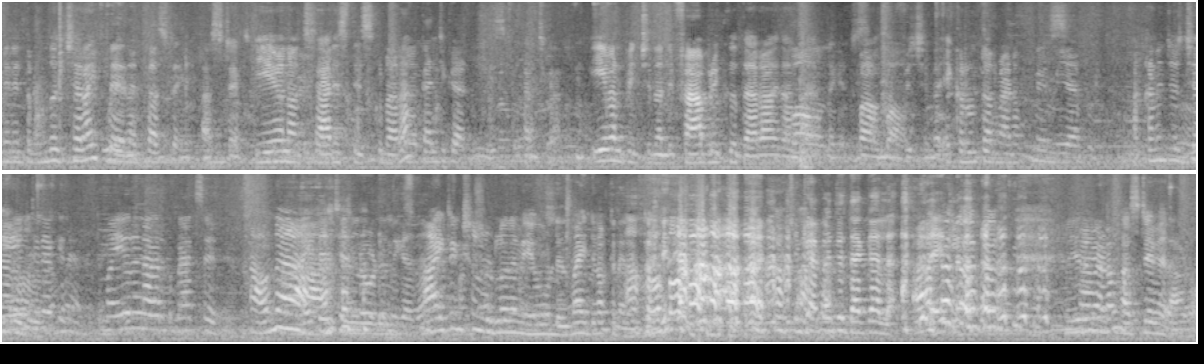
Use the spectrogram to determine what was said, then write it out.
మీరు ఇంత ముందు వచ్చారా? ఇప్పుడు ఫస్ట్ టైం ఫస్ట్ టైం ఏమైనా శారీస్ తీసుకున్నారా? కంచి కాటన్ తీసుకున్నాం. మంచిగా ఏమనిపించిందండి? ఫ్యాబ్రిక్ ధర ఇదంతా? బాగుంది. బాగుంది అనిపించింది? ఎక్కడ ఉంటారు మేడం? మేము అక్కడ నుంచి వచ్చారు. మయూర నగర్కి బ్యాక్ సైడ్ అవునా? హైటెన్షన్ రోడ్ ఉంది కదా. హై టెన్షన్ రోడ్లోనే మేము ఉండేది మా ఇంటి పక్కనే ఇంకా కొంచెం తగ్గాల. మేడం ఫస్ట్ టైమే రావడం.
